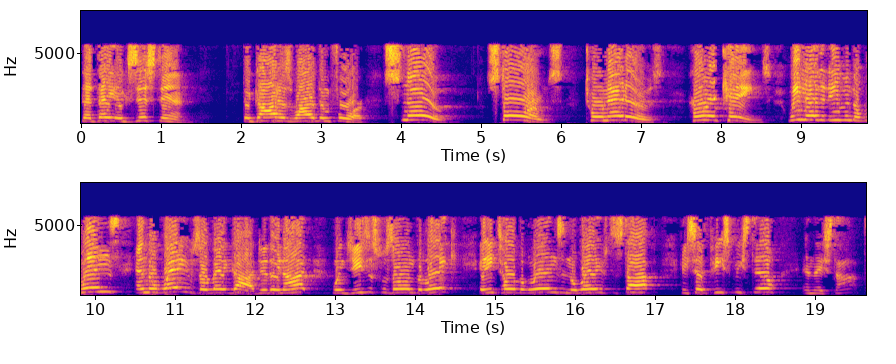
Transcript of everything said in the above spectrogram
that they exist in that God has wired them for. Snow, storms, tornadoes, hurricanes. We know that even the winds and the waves obey God, do they not? When Jesus was on the lake and he told the winds and the waves to stop, he said, Peace be still, and they stopped.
